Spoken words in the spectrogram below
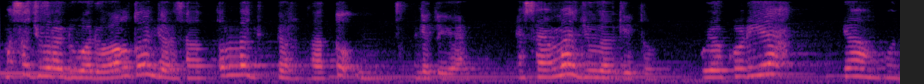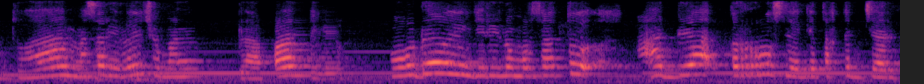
masa juara dua doang tuh juara satu lah juara satu gitu ya. SMA juga gitu. Udah kuliah ya ampun Tuhan masa nilainya cuma delapan? Gitu. Udah yang jadi nomor satu ada terus yang kita kejar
